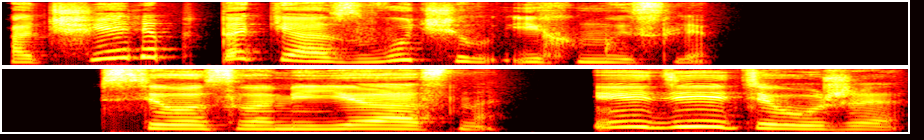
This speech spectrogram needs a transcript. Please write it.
а череп так и озвучил их мысли. «Все с вами ясно. Идите уже!»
